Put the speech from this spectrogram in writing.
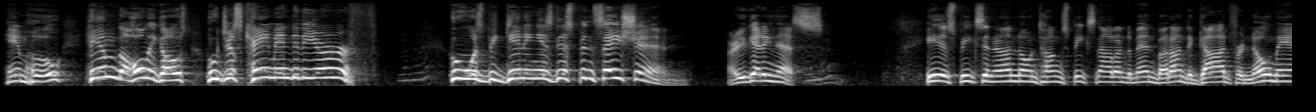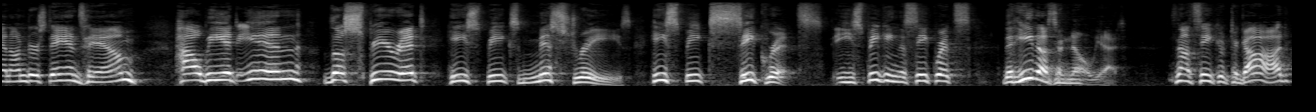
him who him the Holy Ghost who just came into the earth mm -hmm. who was beginning his dispensation are you getting this mm -hmm. he that speaks in an unknown tongue speaks not unto men but unto God for no man understands him howbeit in the spirit he speaks mysteries he speaks secrets he's speaking the secrets that he doesn't know yet it's not secret to God.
